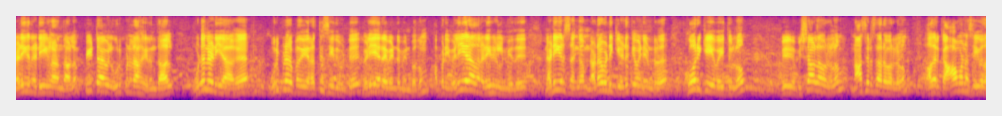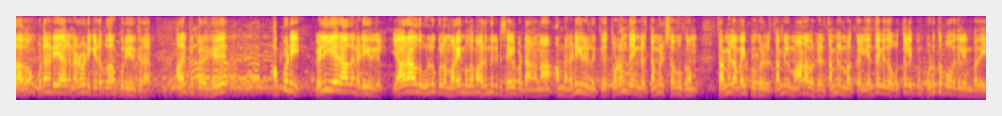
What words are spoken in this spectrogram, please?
நடிகர் நடிகைகளாக இருந்தாலும் பீட்டாவில் உறுப்பினராக இருந்தால் உடனடியாக உறுப்பினர் பதவியை ரத்து செய்துவிட்டு வெளியேற வேண்டும் என்பதும் அப்படி வெளியேறாத நடிகர்கள் மீது நடிகர் சங்கம் நடவடிக்கை எடுக்க வேண்டும் என்ற கோரிக்கையை வைத்துள்ளோம். விஷால் அவர்களும் நாசிர் சார் அவர்களும் அதற்கு ஆவணம் செய்வதாகவும் உடனடியாக நடவடிக்கை எடுப்பதாகவும் கூறியிருக்கிறார். அதற்கு பிறகு அப்படி வெளியேறாத நடிகர்கள் யாராவது உள்ளுக்குள்ள மறைமுகமாக இருந்துக்கிட்டு செயல்பட்டாங்கன்னா அந்த நடிகர்களுக்கு தொடர்ந்து எங்கள் தமிழ் சமூகம் தமிழ் அமைப்புகள் தமிழ் மாணவர்கள் தமிழ் மக்கள் எந்தவித ஒத்துழைப்பும் கொடுக்க போவதில்லை என்பதை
